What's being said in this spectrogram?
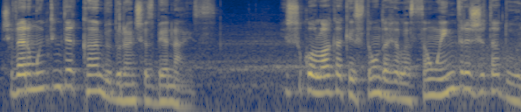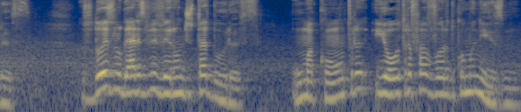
tiveram muito intercâmbio durante as bienais. Isso coloca a questão da relação entre as ditaduras. Os dois lugares viveram ditaduras, uma contra e outra a favor do comunismo.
